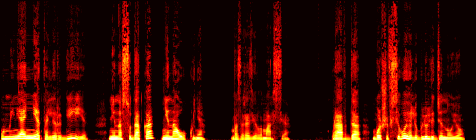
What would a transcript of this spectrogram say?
«У меня нет аллергии ни на судака, ни на окуня», — возразила Марсия. Правда, больше всего я люблю ледяную.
